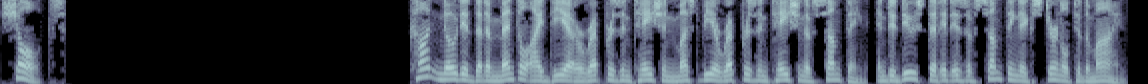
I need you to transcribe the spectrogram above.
Schulze Kant noted that a mental idea or representation must be a representation of something, and deduced that it is of something external to the mind.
